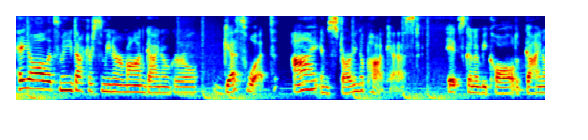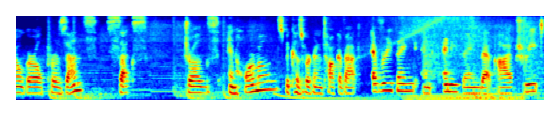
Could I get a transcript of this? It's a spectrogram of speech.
Hey y'all, it's me, Dr. Sameena Rahman, Gyno Girl. Guess what? I am starting a podcast. It's going to be called Gyno Girl Presents Sex, Drugs, and Hormones because we're going to talk about everything and anything that I treat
